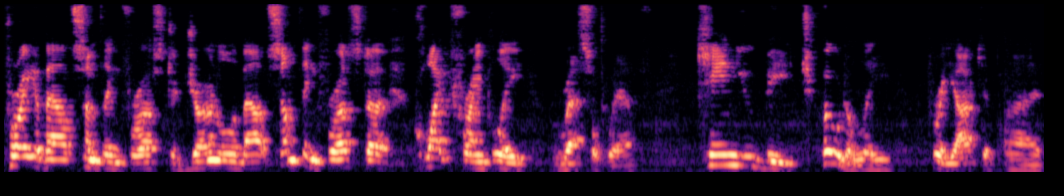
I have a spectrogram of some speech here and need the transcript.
pray about, something for us to journal about, something for us to, quite frankly, wrestle with. Can you be totally preoccupied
